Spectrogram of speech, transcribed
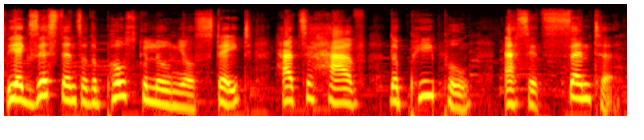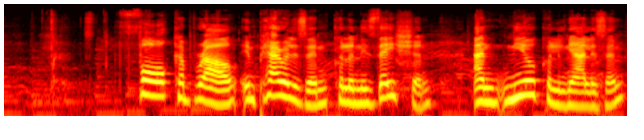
the existence of the post colonial state had to have the people as its center. For Cabral, imperialism, colonization, and neocolonialism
